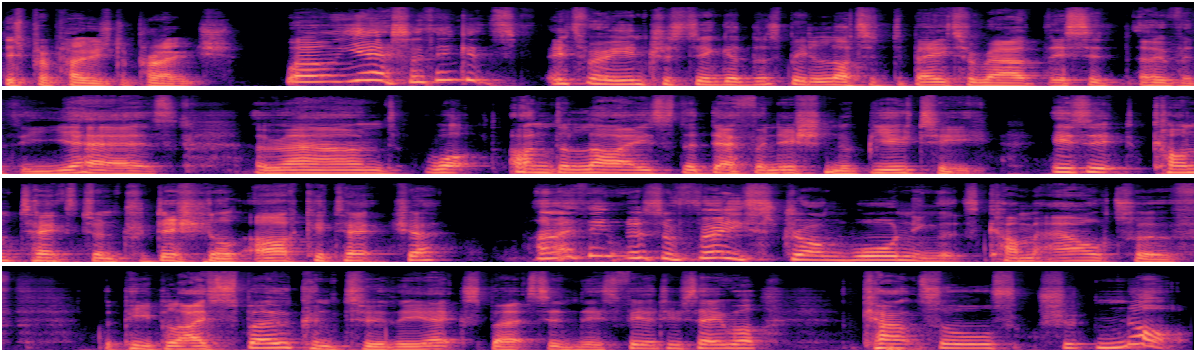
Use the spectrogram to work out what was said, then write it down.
this proposed approach. Well, yes, I think it's it's very interesting, and there's been a lot of debate around this over the years around what underlies the definition of beauty. Is it context and traditional architecture? And I think there's a very strong warning that's come out of the people I've spoken to, the experts in this field, who say, well, councils should not,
